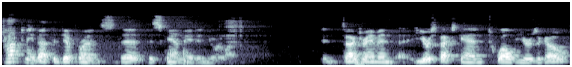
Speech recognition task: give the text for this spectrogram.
talk to me about the difference that the scan made in your life. Dr. Amen, your SPECT scan 12 years ago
